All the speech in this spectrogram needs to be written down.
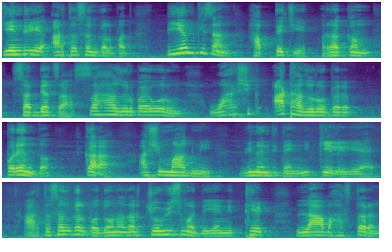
केंद्रीय अर्थसंकल्पात पी एम किसान हप्त्याची रक्कम सध्याचा सहा हजार रुपयावरून वार्षिक आठ हजार रुपयापर्यंत करा अशी मागणी विनंती त्यांनी केलेली आहे. अर्थसंकल्प दोन हजार चोवीसमध्ये यांनी थेट लाभ हस्तांतरण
